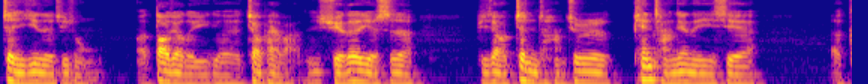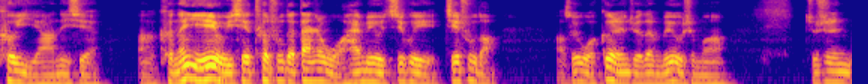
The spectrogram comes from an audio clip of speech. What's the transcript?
正一的这种呃道教的一个教派吧，学的也是比较正常，就是偏常见的一些呃科仪啊那些。啊，可能也有一些特殊的，但是我还没有机会接触到，啊，所以我个人觉得没有什么，就是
